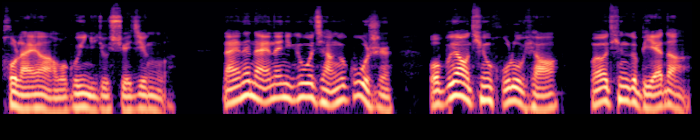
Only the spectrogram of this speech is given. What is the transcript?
后来啊，我闺女就学精了。奶奶，奶奶，你给我讲个故事。我不要听葫芦瓢，我要听个别的。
